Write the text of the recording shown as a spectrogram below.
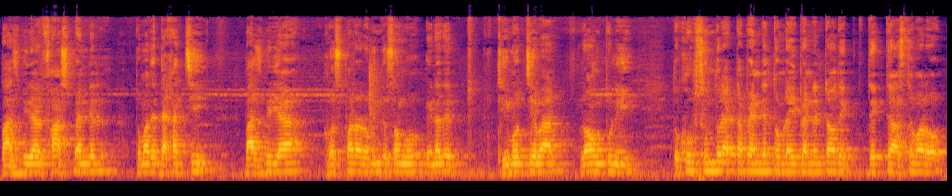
বাসবিরিয়ার ফার্স্ট প্যান্ডেল তোমাদের দেখাচ্ছি। বাসবিরিয়া ঘোষপাড়া রবীন্দ্র সংঘ এনাদের থিম হচ্ছে এবার রং তুলি তো খুব সুন্দর একটা প্যান্ডেল, তোমরা এই প্যান্ডেলটাও দেখ- দেখতে আসতে পারো।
